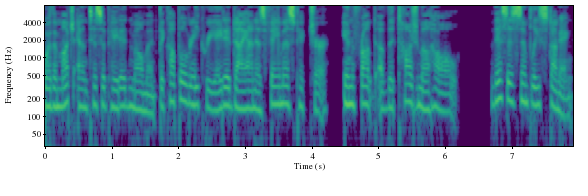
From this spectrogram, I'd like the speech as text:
For the much anticipated moment the couple recreated Diana's famous picture, in front of the Taj Mahal. This is simply stunning,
